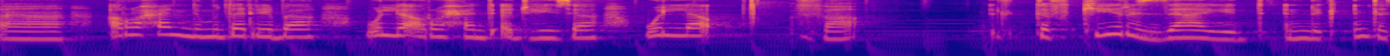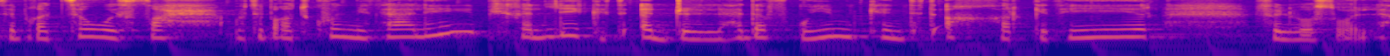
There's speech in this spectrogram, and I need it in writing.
آه أروح عند مدربة ولا أروح عند أجهزة ولا فالتفكير الزايد أنك أنت تبغى تسوي الصح وتبغى تكون مثالي بيخليك تأجل الهدف ويمكن تتأخر كثير في الوصول له.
